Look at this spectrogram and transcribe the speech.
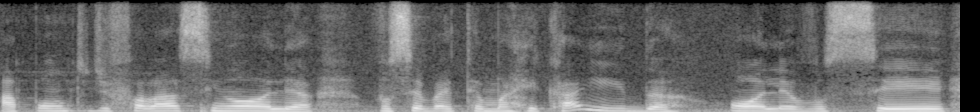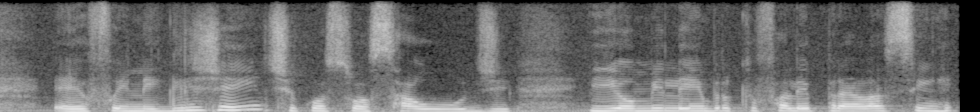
a ponto de falar assim: olha, você vai ter uma recaída, olha, você é, foi negligente com a sua saúde. E eu me lembro que eu falei para ela assim:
